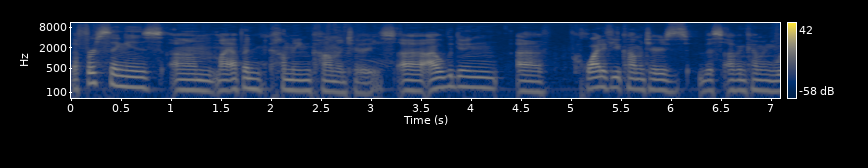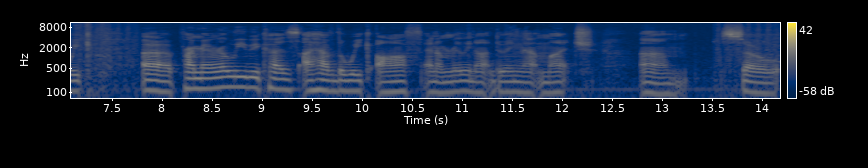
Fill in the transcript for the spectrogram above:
the first thing is um, my up-and-coming commentaries. Uh, I will be doing uh, quite a few commentaries this up-and-coming week, uh, primarily because I have the week off and I'm really not doing that much. Um, so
